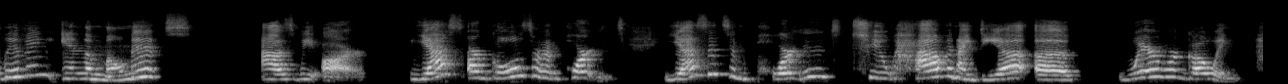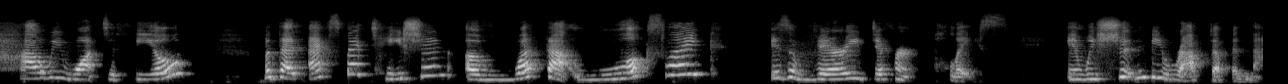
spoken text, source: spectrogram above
living in the moment as we are. Yes, our goals are important yes, it's important to have an idea of where we're going, how we want to feel, but that expectation of what that looks like is a very different place. And we shouldn't be wrapped up in that.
